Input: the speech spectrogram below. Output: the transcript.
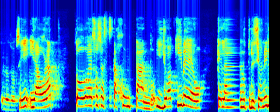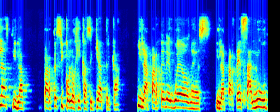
Los dos. Sí, y ahora todo eso se está juntando. Y yo aquí veo que la nutrición y la, y la parte psicológica, psiquiátrica, y la parte de wellness y la parte de salud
